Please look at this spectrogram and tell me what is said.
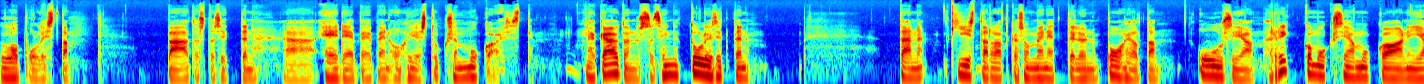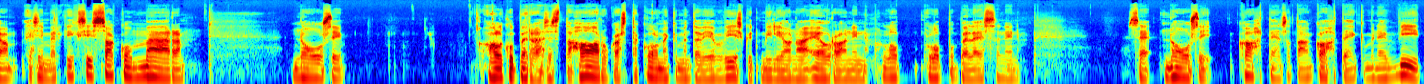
lopullista päätöstä sitten EDPPn ohjeistuksen mukaisesti. Ja käytännössä sinne tuli sitten tämän kiistaratkaisumenettelyn pohjalta uusia rikkomuksia mukaan ja esimerkiksi sakon määrä nousi alkuperäisestä haarukasta 30-50 miljoonaa euroa, niin loppupeleissä niin se nousi 225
